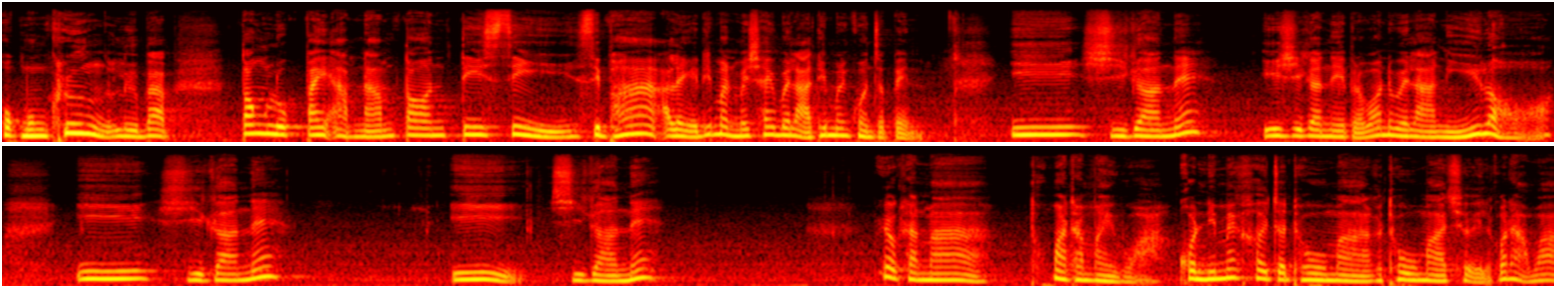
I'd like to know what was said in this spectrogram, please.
หกโมงครึ่งหรือแบบต้องลุกไปอาบน้ำตอนตีสี่สิบห้าอะไรอย่างที่มันไม่ใช่เวลาที่มันควรจะเป็นอีชิกาเนอีชิกาเนแปลว่าในเวลานี้หรออีชิกาเนอีชิกาเนประโยคถัดมา มาทำไมวะ คนที่ไม่เคยจะโทรมาก็โทรมาเฉยแล้วก็ถามว่า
